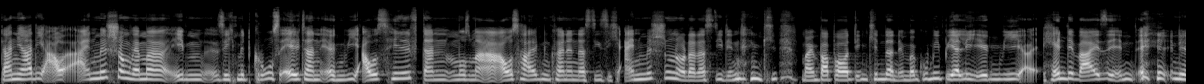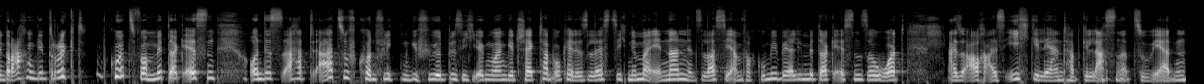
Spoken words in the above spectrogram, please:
Dann ja die Einmischung, wenn man eben sich mit Großeltern irgendwie aushilft, dann muss man aushalten können, dass die sich einmischen oder dass die den, mein Papa hat den Kindern immer Gummibärli irgendwie händeweise in, in den Rachen gedrückt, kurz vorm Mittagessen. Und es hat auch zu Konflikten geführt, bis ich irgendwann gecheckt habe, okay, das lässt sich nicht mehr ändern, jetzt lass sie einfach Gummibärli Mittagessen, so what. Also auch als ich gelernt habe, gelassener zu werden,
